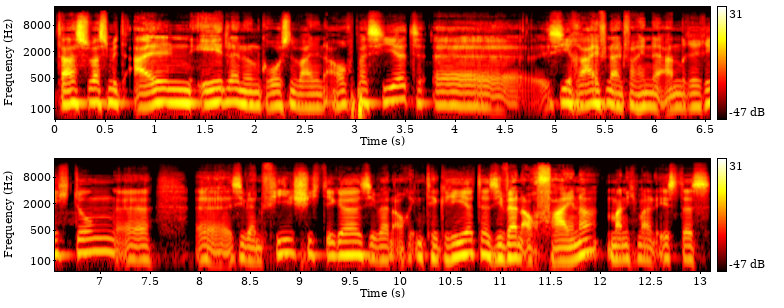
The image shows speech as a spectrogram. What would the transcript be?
Das, was mit allen edlen und großen Weinen auch passiert. Äh, sie reifen einfach in eine andere Richtung. Äh, äh, sie werden vielschichtiger, sie werden auch integrierter, sie werden auch feiner. Manchmal ist das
